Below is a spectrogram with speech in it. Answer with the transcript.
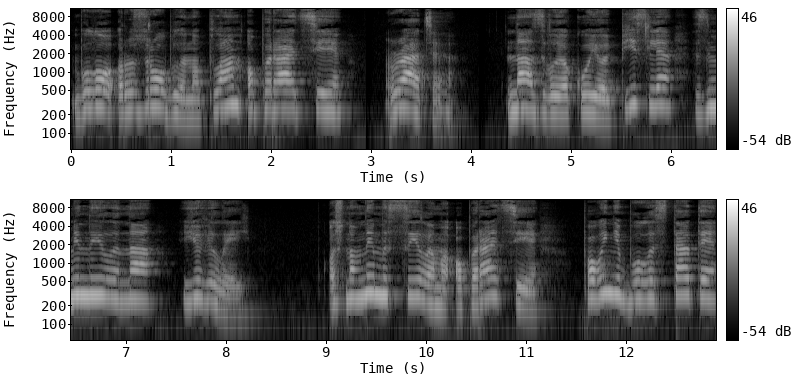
було розроблено план операції Раттер, назву якої опісля змінили на ювілей. Основними силами операції повинні були стати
